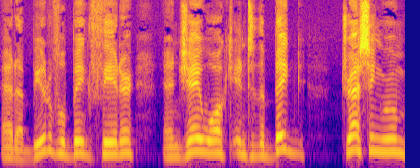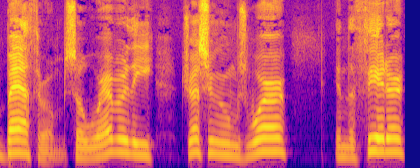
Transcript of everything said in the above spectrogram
at a beautiful big theater, and Jay walked into the big dressing room bathroom. So wherever the dressing rooms were in the theater,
